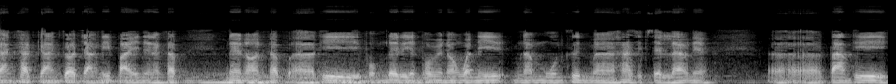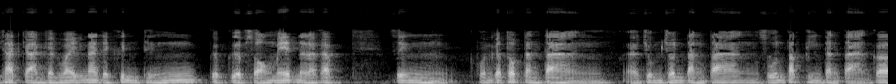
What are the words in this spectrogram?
การคาดการณ์ก็จากนี้ไปเนี่ยนะครับ แน่นอนครับที่ผมได้เรียนพ่อแม่น้องวันนี้น้ำมูลขึ้นมา 50 เซนแล้วเนี่ยตามที่คาดการณ์กันไว้น่าจะขึ้นถึงเกือบเกือบ2เมตรนั่นแหละครับ ซึ่งผลกระทบต่างๆ ชุมชนต่างๆ ศูนย์พักพิงต่างๆ ก็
